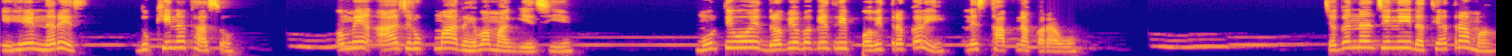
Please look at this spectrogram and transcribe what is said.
કે, હે નરેશ, દુઃખી ન થાશો. અમે આ જ રૂપમાં રહેવા માંગીએ છીએ. મૂર્તિઓએ દ્રવ્ય વગેરેથી પવિત્ર કરી અને સ્થાપના કરાવો. જગન્નાથજીની રથયાત્રામાં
